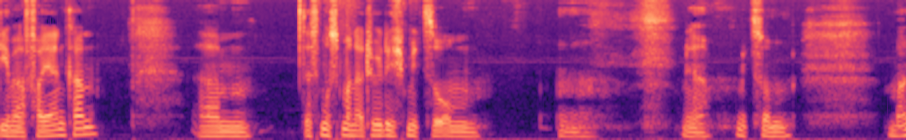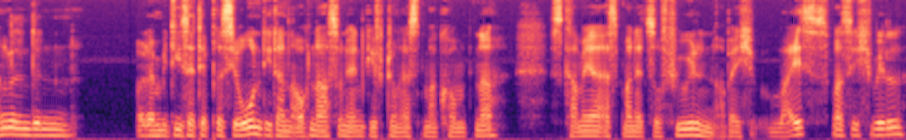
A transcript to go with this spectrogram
die man feiern kann. Ähm, das muss man natürlich mit so einem äh, ja, mit so einem mangelnden oder mit dieser Depression, die dann auch nach so einer Entgiftung erstmal kommt, ne? Das kann man ja erstmal nicht so fühlen, aber ich weiß, was ich will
